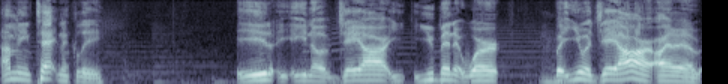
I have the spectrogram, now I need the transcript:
I mean, technically, you you know, Jr. You've been at work, Mm-hmm. but you and Jr. are at a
